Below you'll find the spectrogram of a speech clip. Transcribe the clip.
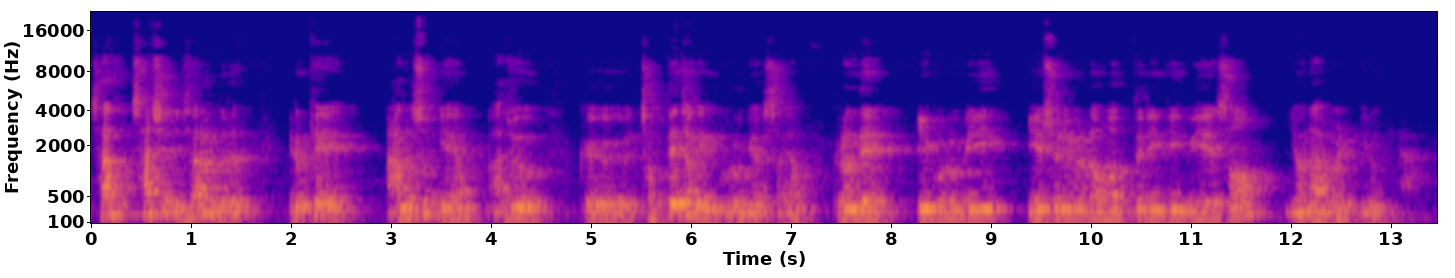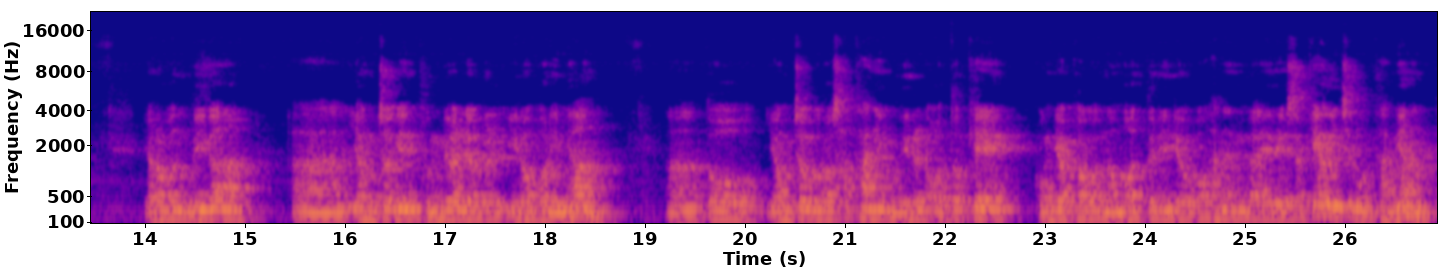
사, 사실 이 사람들은 이렇게 앙숙이에요. 아주 그 적대적인 그룹이었어요. 그런데 이 그룹이 예수님을 넘어뜨리기 위해서 연합을 이룹니다. 여러분, 우리가 어, 영적인 분별력을 잃어버리면 어, 또 영적으로 사탄이 우리를 어떻게 공격하고 넘어뜨리려고 하는가에 대해서 깨어있지 못하면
